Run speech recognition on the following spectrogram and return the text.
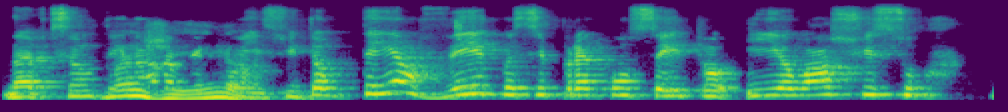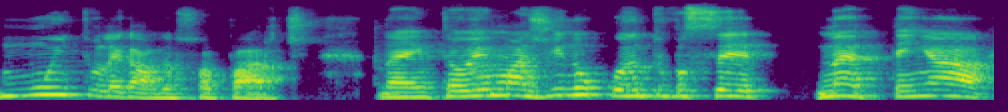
Né? Porque você não tem Imagina. nada a ver com isso. Então, tem a ver com esse preconceito, e eu acho isso muito legal da sua parte. Né? Então, eu imagino o quanto você né, tenha,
